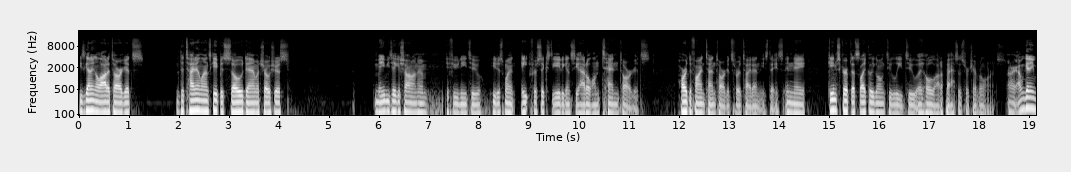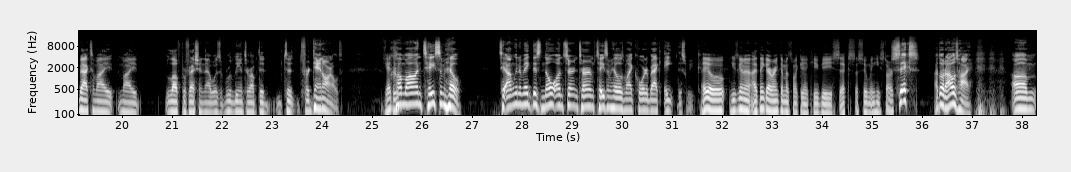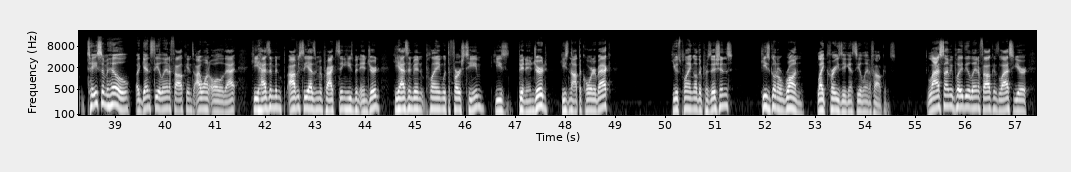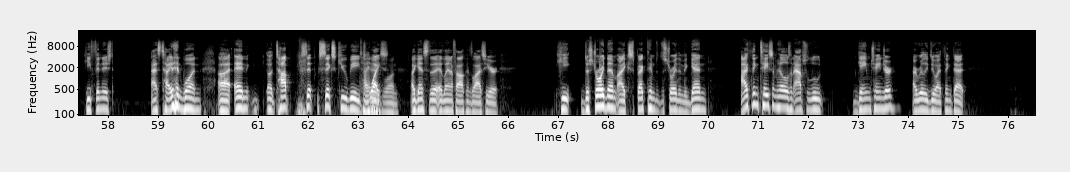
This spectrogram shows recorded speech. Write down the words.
He's getting a lot of targets. The tight end landscape is so damn atrocious. Maybe take a shot on him if you need to. He just went eight for sixty-eight against Seattle on ten targets. Hard to find ten targets for a tight end these days in a game script that's likely going to lead to a whole lot of passes for Trevor Lawrence. All right, I'm getting back to my my love profession that was rudely interrupted to for Dan Arnold. Yeah, dude. Come on, Taysom Hill. I'm gonna make this no uncertain terms. Taysom Hill is my quarterback eight this week. Heyo, he's gonna. I think I ranked him as like a QB six, assuming he starts. Six. I thought I was high. Um, Taysom Hill against the Atlanta Falcons. I want all of that. He hasn't been obviously he hasn't been practicing. He's been injured. He hasn't been playing with the first team. He's been injured. He's not the quarterback. He was playing other positions. He's gonna run like crazy against the Atlanta Falcons. Last time he played the Atlanta Falcons last year, he finished as tight end one uh, and uh, top six, QB twice against the Atlanta Falcons last year. He destroyed them. I expect him to destroy them again. I think Taysom Hill is an absolute game changer. I really do. I think that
